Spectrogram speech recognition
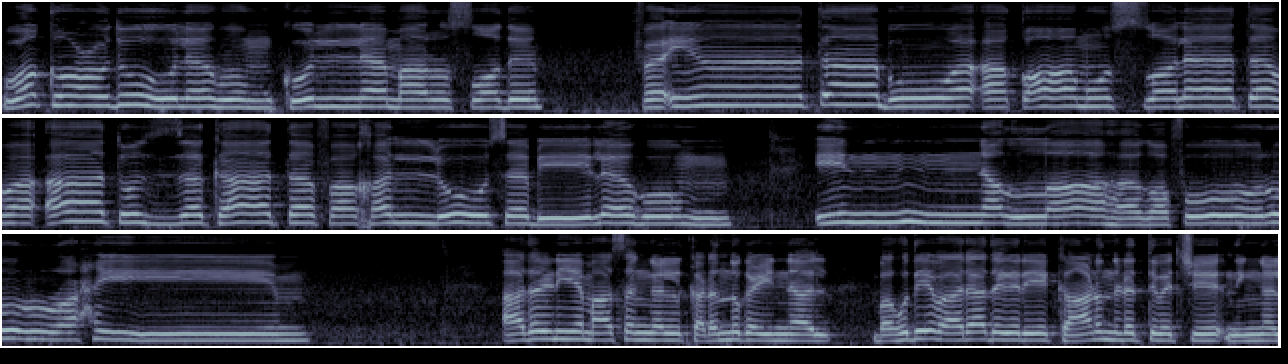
واقعدوا لهم كل مرصد فإن تابوا وأقاموا الصلاة وآتوا الزكاة فخلوا سبيلهم إن الله غفور رحيم ആദരണീയ മാസങ്ങൾ കടന്നു കഴിഞ്ഞാൽ ബഹുദേവ ആരാധകരെ കാണുന്നിടത്ത് വെച്ച് നിങ്ങൾ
